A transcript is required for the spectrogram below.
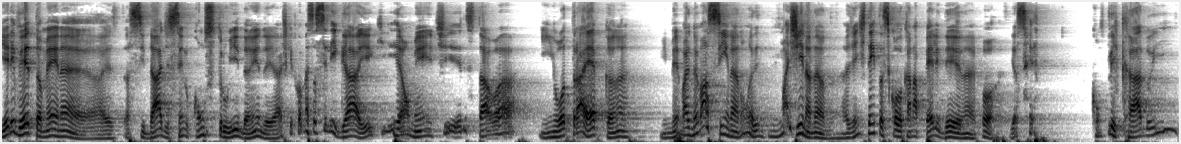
E ele vê também, né, a, a, cidade sendo construída ainda. E acho que ele começa a se ligar aí que realmente ele estava em outra época, né? E, mas mesmo assim, né? Não, imagina, né? A gente tenta se colocar na pele dele, né? Pô, ia ser complicado e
